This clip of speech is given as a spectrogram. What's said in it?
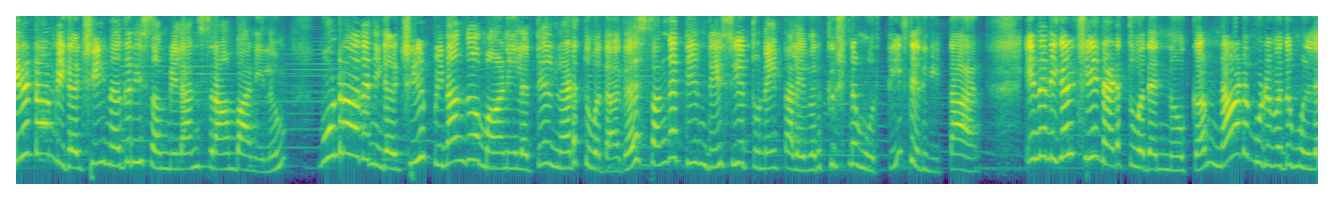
இரண்டாம் நிகழ்ச்சி நகரி சம்பிலான் சிராம்பானிலும் மூன்றாவது நிகழ்ச்சி பினாங்கு மாநிலத்தில் நடத்துவதாக சங்கத்தின் தேசிய துணைத் தலைவர் கிருஷ்ணமூர்த்தி தெரிவித்தார். இந்த நிகழ்ச்சியை நடத்துவதன் நோக்கம் நாடு முழுவதும் உள்ள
